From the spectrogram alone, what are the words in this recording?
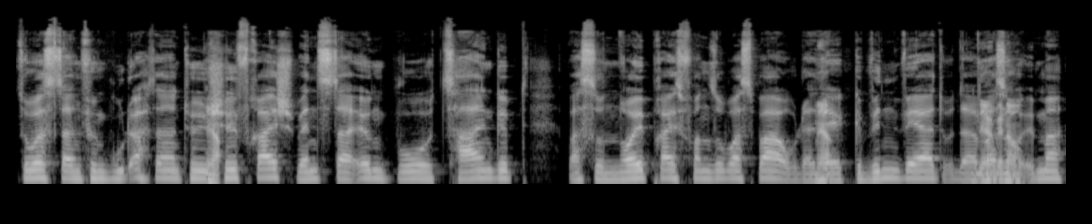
Sowas ist dann für einen Gutachter natürlich Ja. hilfreich, wenn es da irgendwo Zahlen gibt, was so ein Neupreis von sowas war oder Ja. der Gewinnwert oder Ja, was genau. auch immer.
